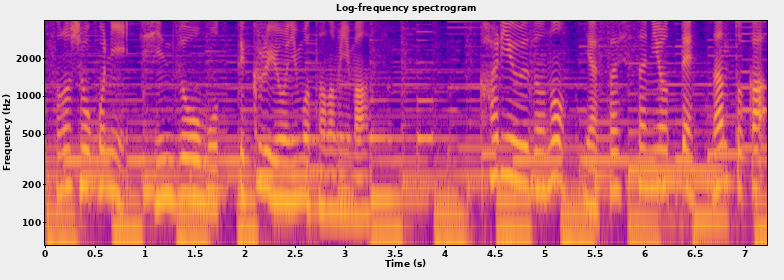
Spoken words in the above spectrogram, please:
その証拠に心臓を持ってくるようにも頼みます。狩人の優しさによってなんとか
